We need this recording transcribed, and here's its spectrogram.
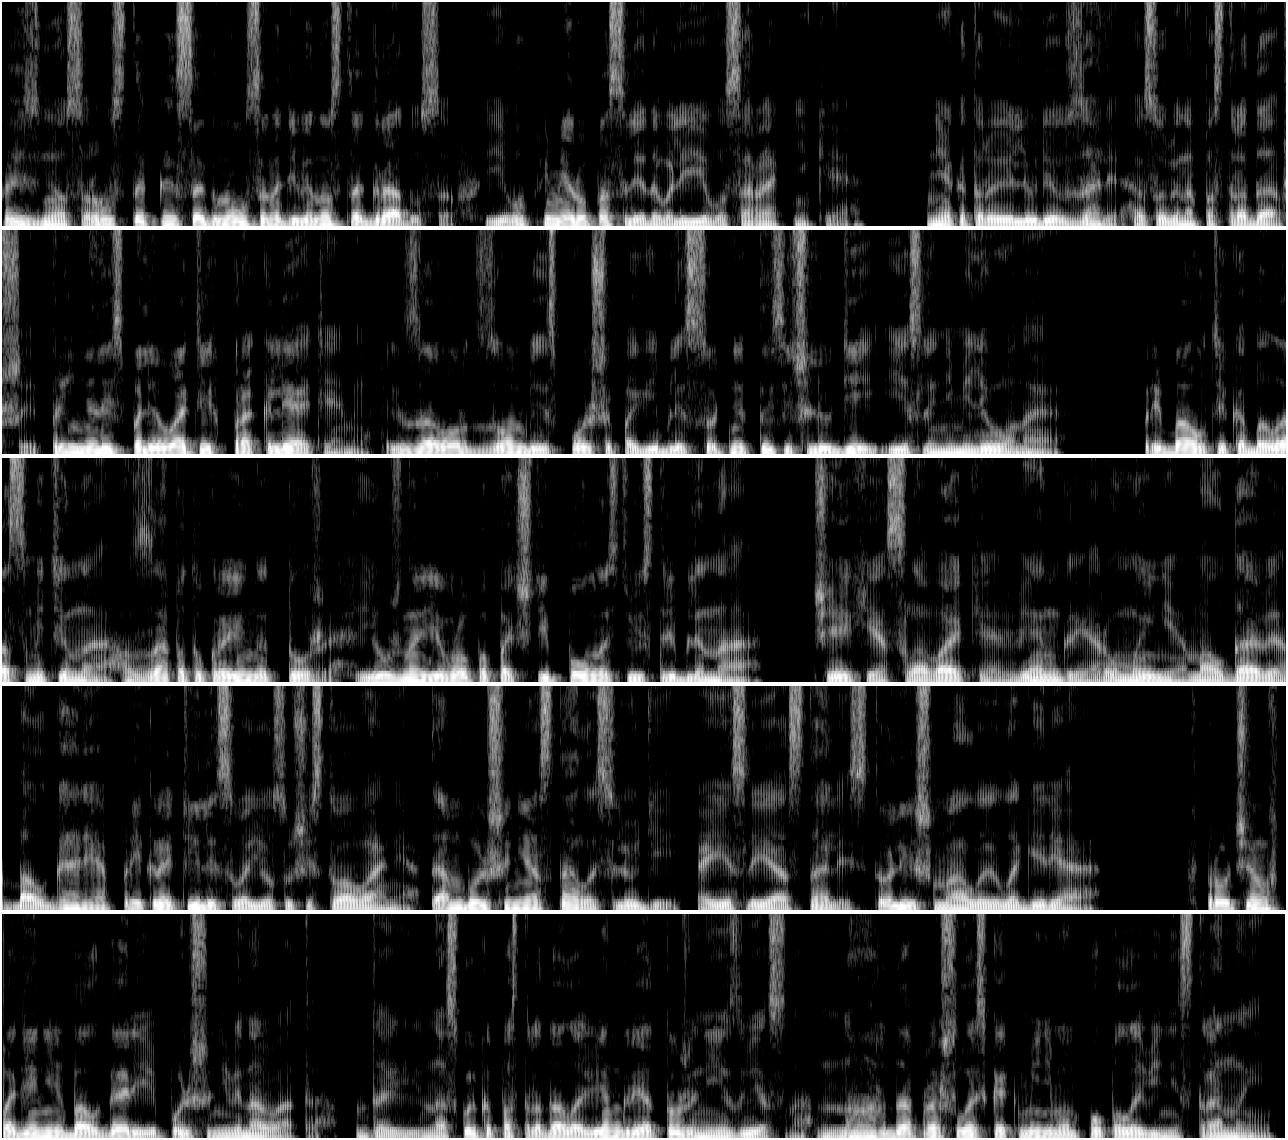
произнес Росток и согнулся на 90 градусов. Его примеру последовали его соратники. Некоторые люди в зале, особенно пострадавшие, принялись поливать их проклятиями. Из-за орд зомби из Польши погибли сотни тысяч людей, если не миллионы. Прибалтика была сметена, запад Украины тоже, Южная Европа почти полностью истреблена. Чехия, Словакия, Венгрия, Румыния, Молдавия, Болгария прекратили свое существование. Там больше не осталось людей, а если и остались, то лишь малые лагеря. Впрочем, в падении Болгарии Польша не виновата. Да и насколько пострадала Венгрия, тоже неизвестно. Но Орда прошлась как минимум по половине страны.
